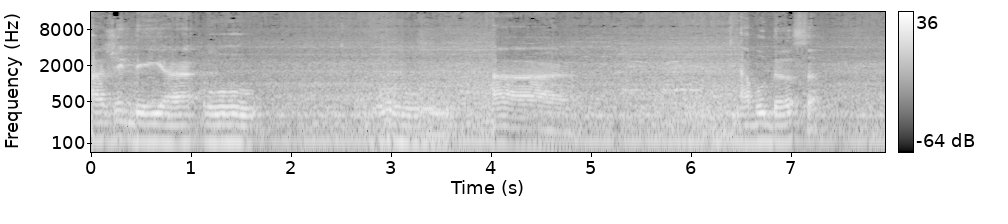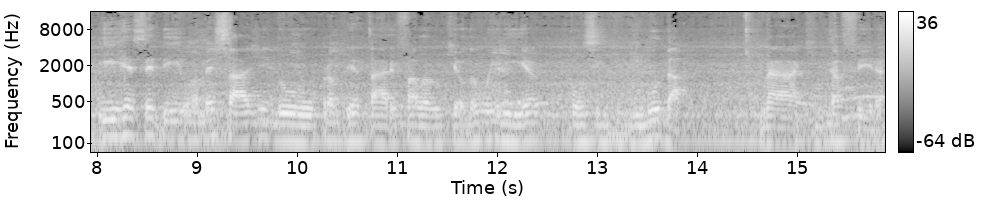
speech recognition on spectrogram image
Agendei a, o, o- a, a mudança e recebi uma mensagem do proprietário falando que eu não iria conseguir mudar na quinta-feira.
